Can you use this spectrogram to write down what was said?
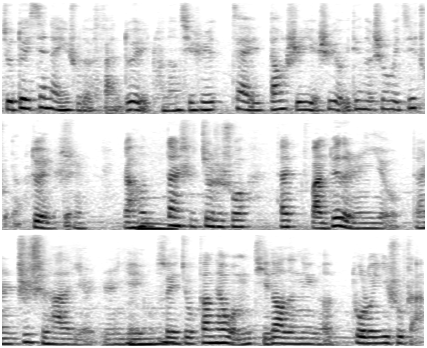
就对现代艺术的反对，可能其实在当时也是有一定的社会基础的。对，是。然后，但是就是说。他反对的人也有，但是支持他的也人也有，所以就刚才我们提到的那个堕落艺术展，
